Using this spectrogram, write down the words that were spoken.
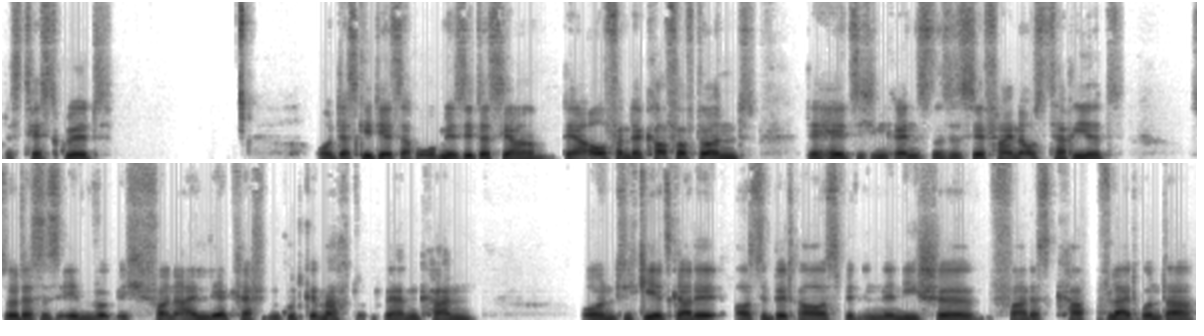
das Testgrid. Und das geht jetzt nach oben. Ihr seht das ja, der Aufwand der Kaufaufwand, der hält sich in Grenzen. Das ist sehr fein austariert, so dass es eben wirklich von allen Lehrkräften gut gemacht werden kann. Und ich gehe jetzt gerade aus dem Bild raus, bin in der Nische, fahre das Carve-Light runter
